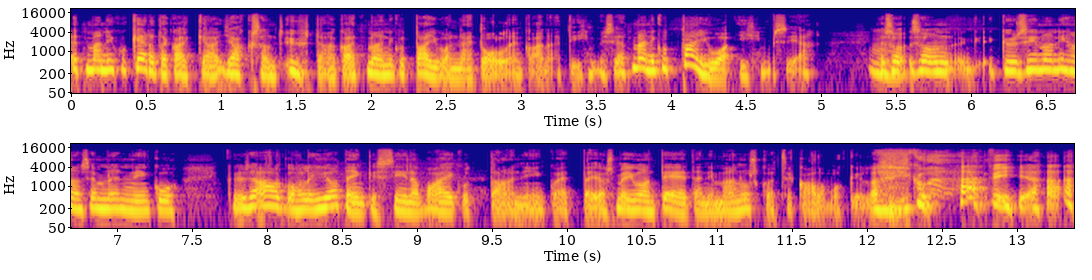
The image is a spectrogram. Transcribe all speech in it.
että mä en niin kuin kerta kaikkiaan jaksanut yhtään, että mä en niin kuin tajua näitä ollenkaan näitä ihmisiä. Että mä en niin kuin tajua ihmisiä. Ja se on, se on, kyllä siinä on ihan semmoinen, niin kuin, kyllä se alkoholi jotenkin siinä vaikuttaa, niin kuin, että jos mä juon teetä, niin mä en usko, että se kalvo kyllä niin kuin häviää.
